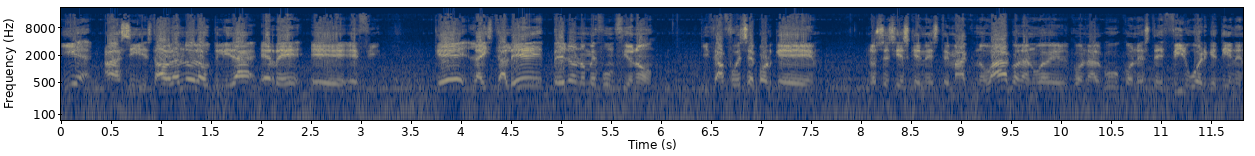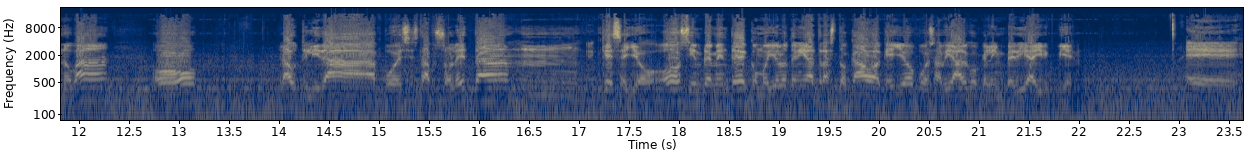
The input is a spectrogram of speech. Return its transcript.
Y así, ah, estaba hablando de la utilidad REFI, que la instalé, pero no me funcionó. Quizá fuese porque no sé si es que en este Mac no va, con la nueva, con algún, con este firmware que tiene no va, o la utilidad pues está obsoleta, mmm, qué sé yo, o simplemente como yo lo tenía trastocado aquello, pues había algo que le impedía ir bien. Eh,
